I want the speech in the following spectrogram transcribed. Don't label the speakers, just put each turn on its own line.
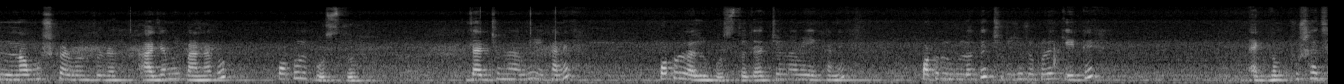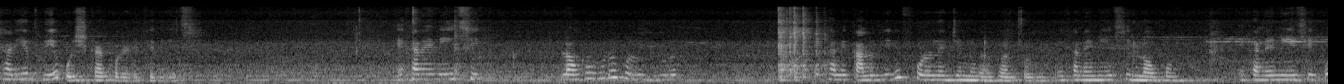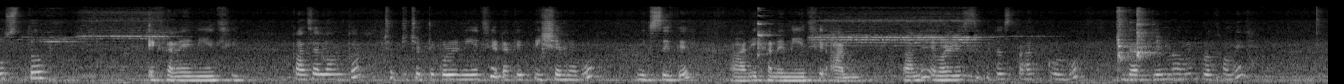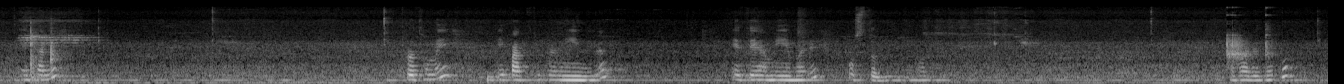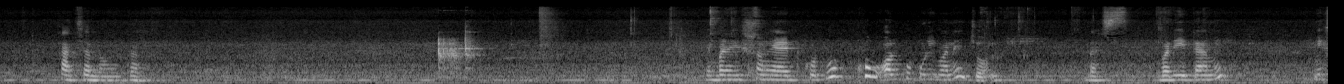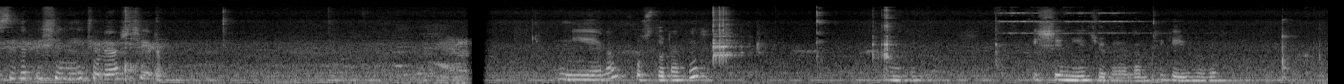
নমস্কার বন্ধুরা, আজ আমি বানাবো পটল পোস্ত। যার জন্য আমি এখানে পটল আলু পোস্ত, যার জন্য আমি এখানে পটলগুলোকে ছোটো ছোটো করে কেটে একদম খোসা ছাড়িয়ে ধুয়ে পরিষ্কার করে রেখে দিয়েছি। এখানে নিয়েছি লঙ্কা গুঁড়ো, হলুদ গুঁড়ো। এখানে কালো জিরে ফোড়নের জন্য ব্যবহার করব। এখানে নিয়েছি লবণ, এখানে নিয়েছি পোস্ত, এখানে নিয়েছি কাঁচা লঙ্কা ছোট্ট ছোট্ট করে নিয়েছি, এটাকে পিষে নেব মিক্সিতে। আর এখানে নিয়েছি আলু। তাহলে এবার রেসিপিটা স্টার্ট করব। যার জন্য আমি প্রথমে এখানে প্রথমে এই পাত্রটা নিয়ে নিলাম। এতে আমি এবারে পোস্ত দিয়ে দেবো। এবারে দেবো কাঁচা লঙ্কা এবার এর সঙ্গে অ্যাড করব খুব অল্প পরিমাণে জল। ব্যাস, এবার এটা আমি মিক্সিতে পিষে নিয়ে চলে আসছি এটা। নিয়ে এলাম পোস্তটাকে। পিষে নিয়ে চলে এলাম, ঠিক এইভাবে।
